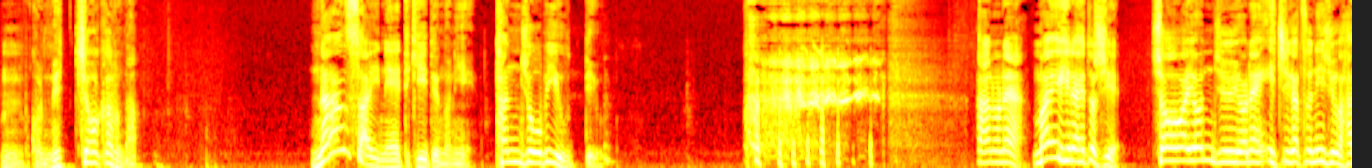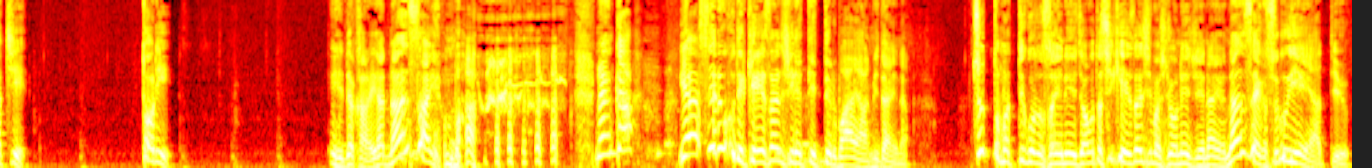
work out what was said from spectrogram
うん、これめっちゃわかるな。何歳ねって聞いてんのに、誕生日言うっていう。あのね、前平仁昭和44年1月28、鳥。え、だから、いや、何歳やんば。なんか、いや、セルフで計算しれって言ってる場合や、みたいな。ちょっと待ってくださいね。じゃあ私計算しましょうね。じゃないよ。何歳かすぐ言えやっていう。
